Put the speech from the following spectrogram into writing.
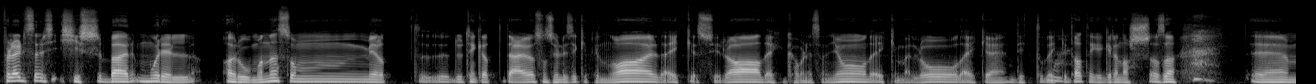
For det er disse kirsebær-morell-aromaene som gjør at du tenker at det er jo sannsynligvis ikke pinot noir, det er ikke syrah, det er ikke cabernet sauvignon, det er ikke merlot, det er ikke ditt og det er ikke datt, det er ikke grenache. Altså, um,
